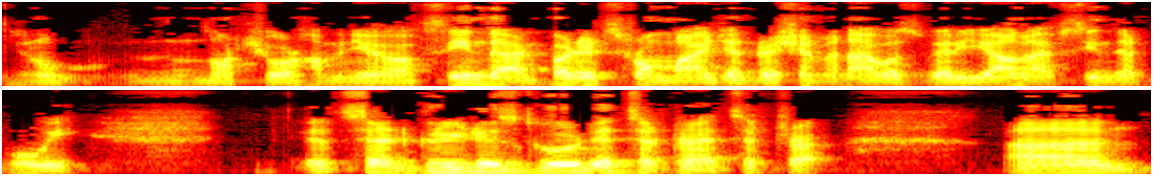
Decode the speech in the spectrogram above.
you know not sure how many of you have seen that but it's from my generation when i was very young i've seen that movie it said greed is good, etc., etc. Um,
